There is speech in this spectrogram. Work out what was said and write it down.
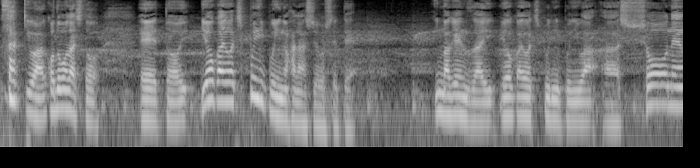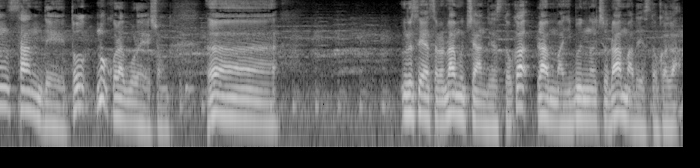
さっきは子供たちと、えっ、と、妖怪ウォッチプニプニの話をしてて、今現在、妖怪ウォッチぷにぷには、少年サンデーとのコラボレーション。うる星やつらのラムちゃんですとか、らんま2分の1のらんまですとかが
